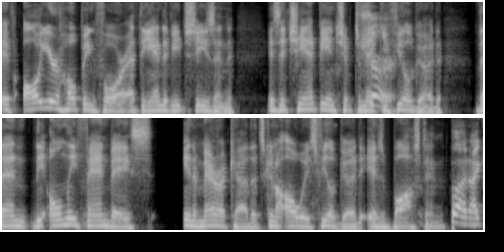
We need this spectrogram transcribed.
if all you're hoping for at the end of each season is a championship to make you feel good, then the only fan base in America that's going to always feel good is Boston. But I,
